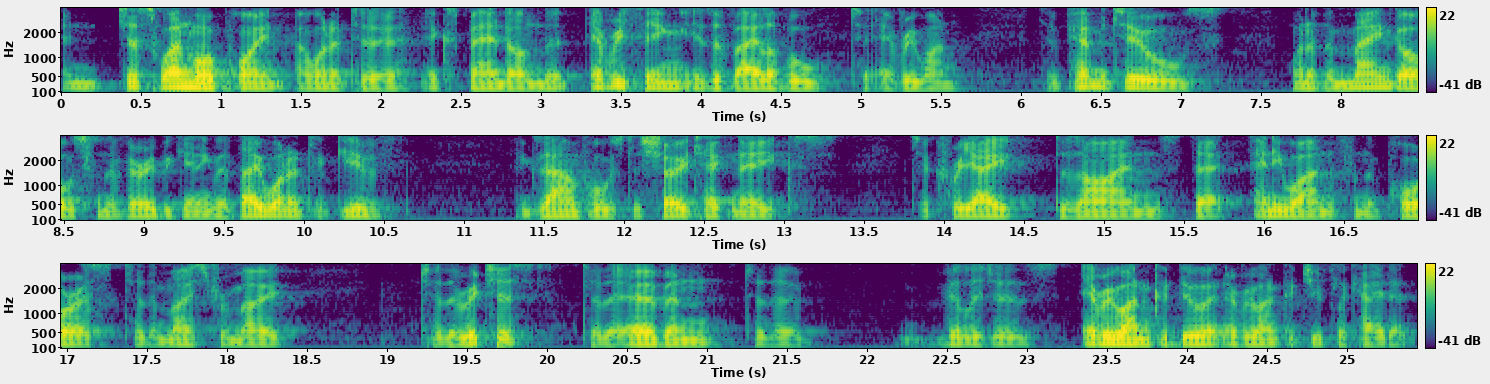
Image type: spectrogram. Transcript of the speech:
And just one more point I wanted to expand on, that everything is available to everyone. So Permatil's, one of the main goals from the very beginning, that they wanted to give examples to show techniques, to create designs that anyone from the poorest to the most remote, to the richest, to the urban, to the villages, everyone could do it, everyone could duplicate it.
